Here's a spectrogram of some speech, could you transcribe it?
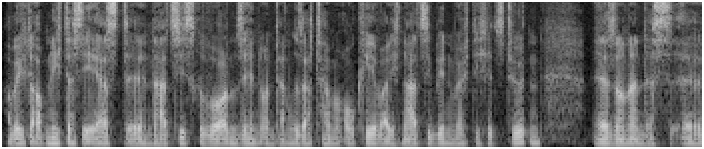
Aber ich glaube nicht, dass sie erst äh, Nazis geworden sind und dann gesagt haben, okay, weil ich Nazi bin, möchte ich jetzt töten, äh, sondern dass äh,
